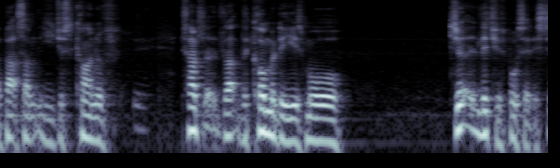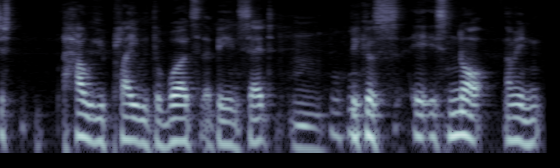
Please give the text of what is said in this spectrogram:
about something, you just kind of it's hard. To, like the comedy is more ju- literally as Paul said. It's just how you play with the words that are being said mm. mm-hmm. because it's not. I mean,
